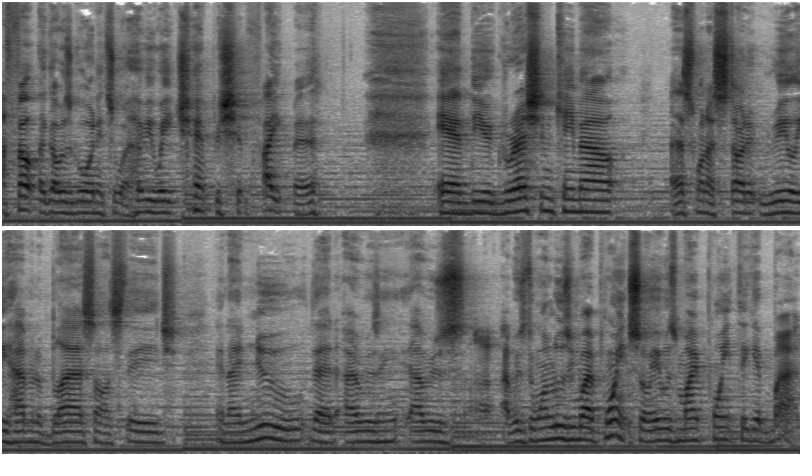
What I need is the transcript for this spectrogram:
I felt like I was going into a heavyweight championship fight, man. And the aggression came out that's when I started really having a blast on stage, and I knew that I was in, I was I was the one losing by point, so it was my point to get back.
